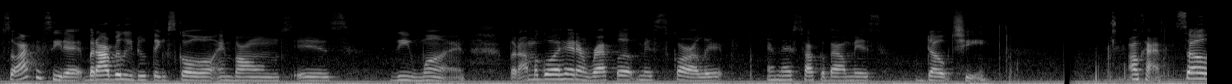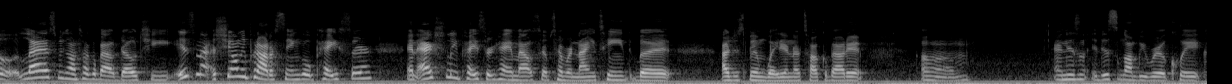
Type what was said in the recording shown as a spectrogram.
So I can see that, but I really do think Skull and Bones is the one. But I'm gonna go ahead and wrap up Miss Scarlet and let's talk about Miss Doechii. Okay, so last we're gonna talk about Doechii. It's not she only put out a single Pacer, and actually Pacer came out September 19th, but I've just been waiting to talk about it. Um, and this this is gonna be real quick.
